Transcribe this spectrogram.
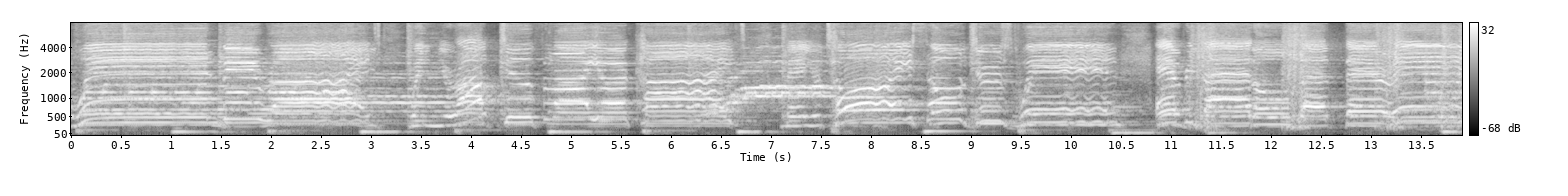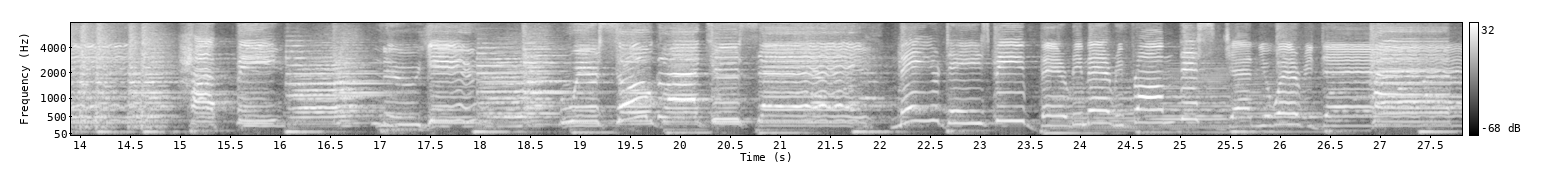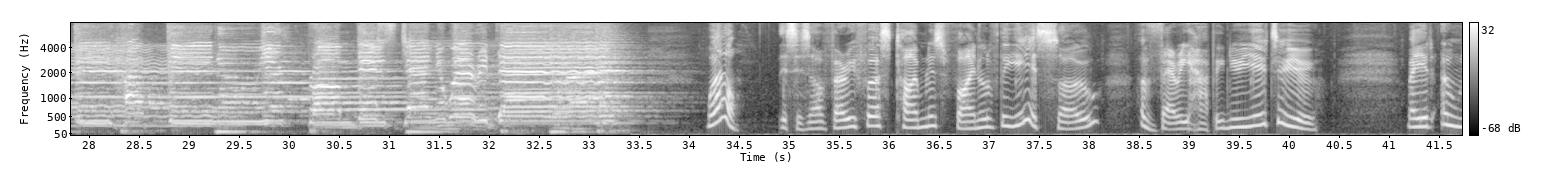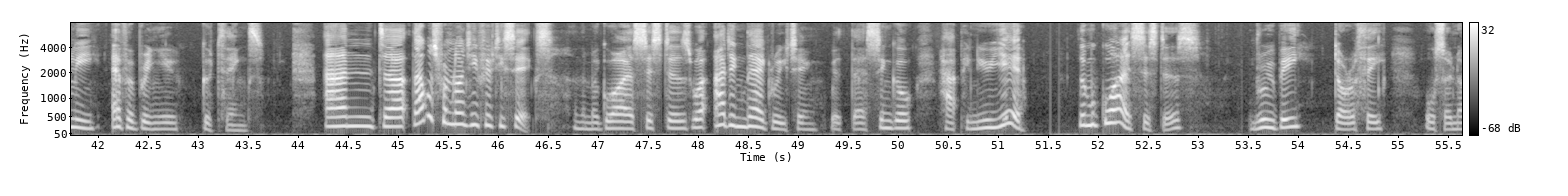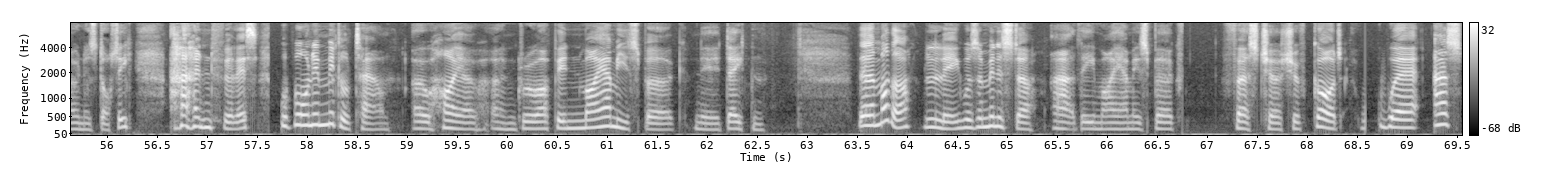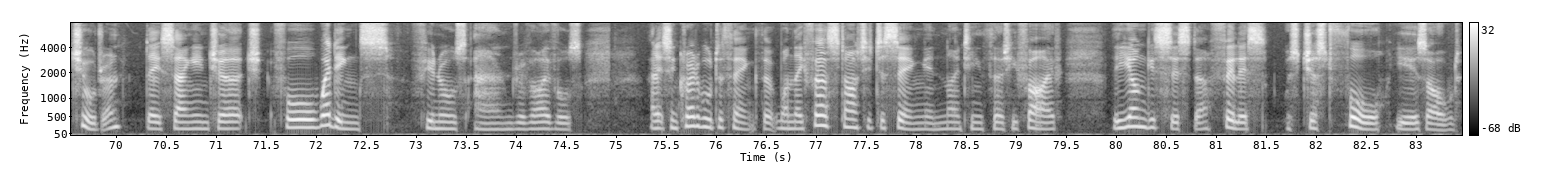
The wind be right when you're out to fly your kite. May your toy soldiers win every battle that they're in. Happy New Year, we're so glad to say. May your days be very merry from this January day. Happy day. Well, this is our very first Timeless Vinyl of the year, so a very happy new year to you. May it only ever bring you good things. And uh, that was from 1956, and the McGuire sisters were adding their greeting with their single Happy New Year. The McGuire sisters, Ruby, Dorothy, also known as Dottie, and Phyllis, were born in Middletown, Ohio, and grew up in Miamisburg near Dayton. Their mother, Lily, was a minister at the Miamisburg First Church of God, where, as children, they sang in church for weddings, funerals, and revivals. And it's incredible to think that when they first started to sing in 1935, the youngest sister, Phyllis, was just four years old.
